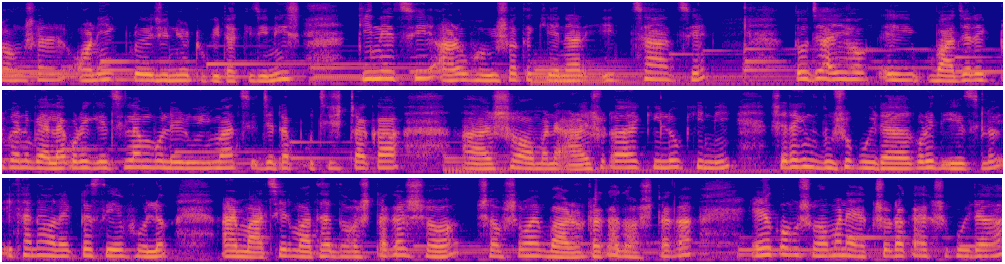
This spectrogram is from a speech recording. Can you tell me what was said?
সংসারের অনেক প্রয়োজনীয় টুকিটাকি জিনিস কিনেছি, আরও ভবিষ্যতে কেনার ইচ্ছা আছে। তো যাই হোক, এই বাজারে একটুখানি বেলা করে গেছিলাম বলে রুই মাছ, যেটা পঁচিশ টাকা শ মানে আড়াইশো টাকা কিলো কিনি, সেটা কিন্তু দুশো কুড়ি টাকা করে দিয়েছিল। এখানে অনেকটা সেভ হলো। আর মাছের মাথা দশ টাকা, শ সবসময় বারো টাকা, দশ টাকা। এরকম শ মানে একশো টাকা, একশো কুড়ি টাকা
